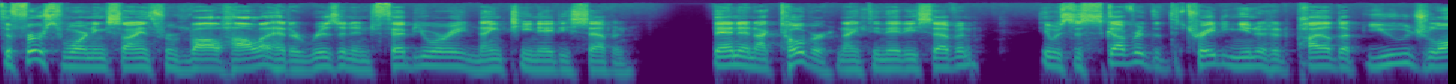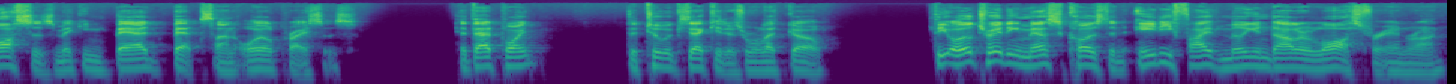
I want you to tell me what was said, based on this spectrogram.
The first warning signs from Valhalla had arisen in February 1987. Then in October 1987, it was discovered that the trading unit had piled up huge losses making bad bets on oil prices. At that point, the two executives were let go. The oil trading mess caused an $85 million loss for Enron.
